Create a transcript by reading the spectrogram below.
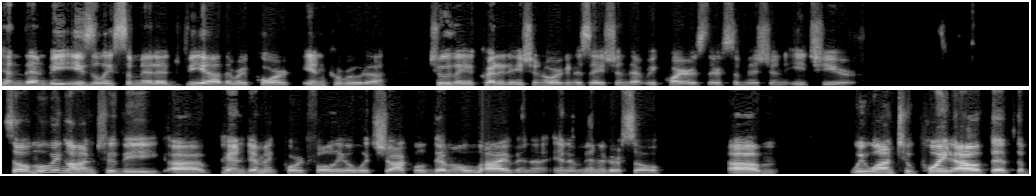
can then be easily submitted via the report in Karuta to the accreditation organization that requires their submission each year. So moving on to the uh, pandemic portfolio, which Jacques will demo live in a, in a minute or so. Um, we want to point out that the,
